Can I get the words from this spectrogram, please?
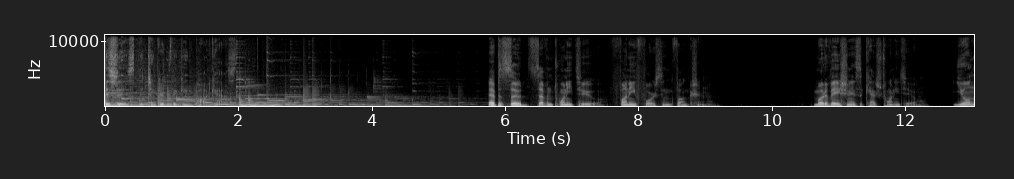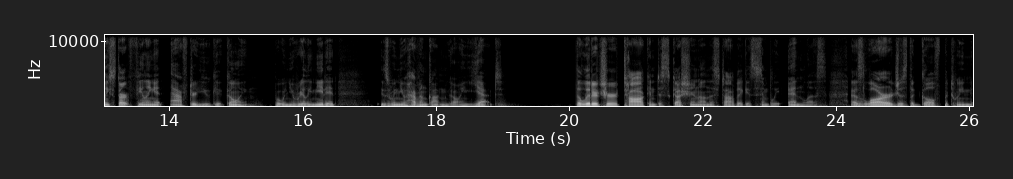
This is the Tinkered Thinking Podcast. Episode 722 Funny Forcing Function. Motivation is a catch 22. You only start feeling it after you get going, but when you really need it is when you haven't gotten going yet. The literature, talk, and discussion on this topic is simply endless, as large as the gulf between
